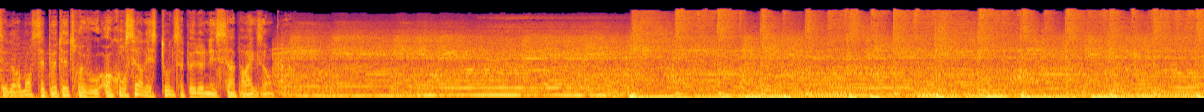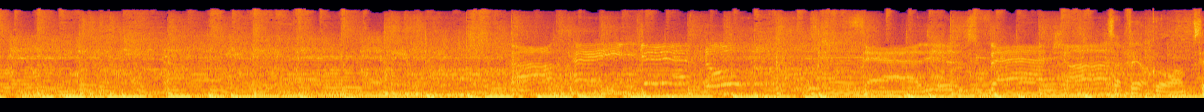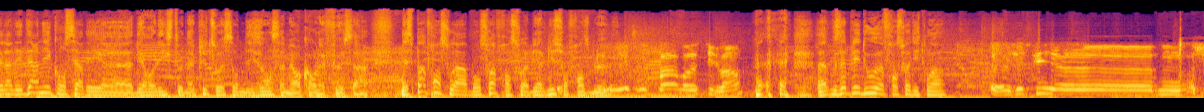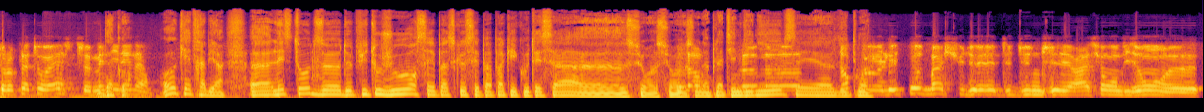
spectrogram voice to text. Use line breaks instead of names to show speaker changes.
c'est Normand, c'est peut-être vous. En concert, les Stones, ça peut donner ça, par exemple. C'est l'un des derniers concerts des, euh, des, Rolling Stones. À plus de 70 ans, ça met encore le feu, ça. N'est-ce pas, François? Bonsoir, François. Bienvenue sur France Bleu.
bonsoir, euh, Sylvain.
Euh, vous appelez d'où, François Dites-moi?
je suis sur le plateau Est, Médina.
Ok, très bien. les Stones, depuis toujours, c'est parce que c'est papa qui écoutait ça sur, sur, sur, la platine vinyle
les Stones, moi, je suis d'une génération, disons,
